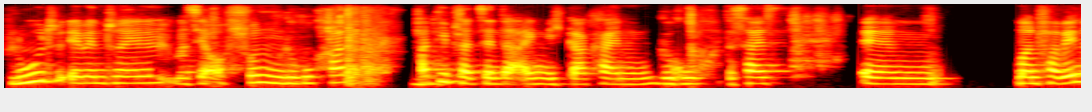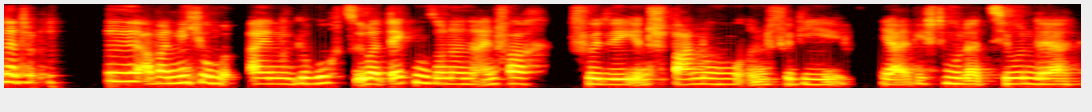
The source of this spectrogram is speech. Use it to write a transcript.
Blut eventuell, was ja auch schon einen Geruch hat, hat die Plazenta eigentlich gar keinen Geruch. Das heißt, ähm, man verwendet aber nicht um einen Geruch zu überdecken, sondern einfach für die Entspannung und für die, ja, die Stimulation der,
